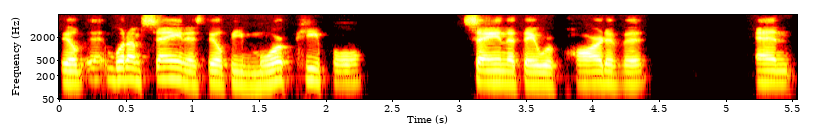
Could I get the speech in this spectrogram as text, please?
They'll, what I'm saying is there'll be more people saying that they were part of it, and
